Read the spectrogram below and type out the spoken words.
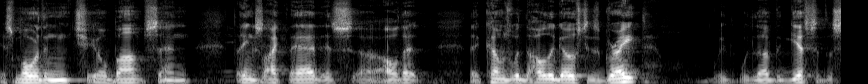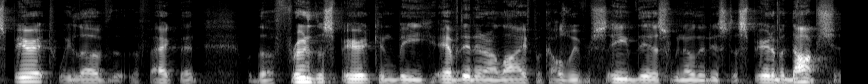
it's more than chill bumps and things like that. It's uh, all that that comes with the Holy Ghost is great. We, we love the gifts of the Spirit. We love the, the fact that the fruit of the Spirit can be evident in our life because we've received this. We know that it's the Spirit of adoption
